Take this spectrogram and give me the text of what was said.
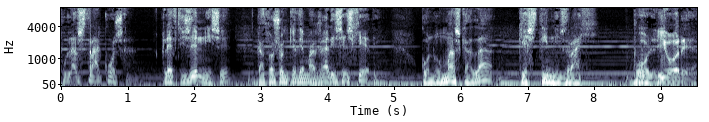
πουλάς 300 Κλέφτης δεν είσαι Καθώς και δεν μαγάρισες χέρι. Κονομάς καλά και στείνεις ράχη. Πολύ ωραία.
